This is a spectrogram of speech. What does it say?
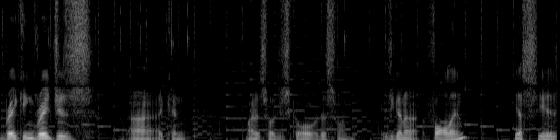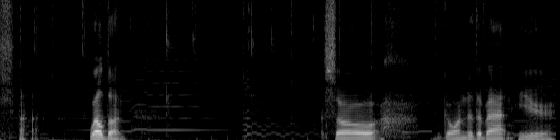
breaking bridges. Uh, I can might as well just go over this one. Is he gonna fall in? Yes, he is. well done. So go under the bat here.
